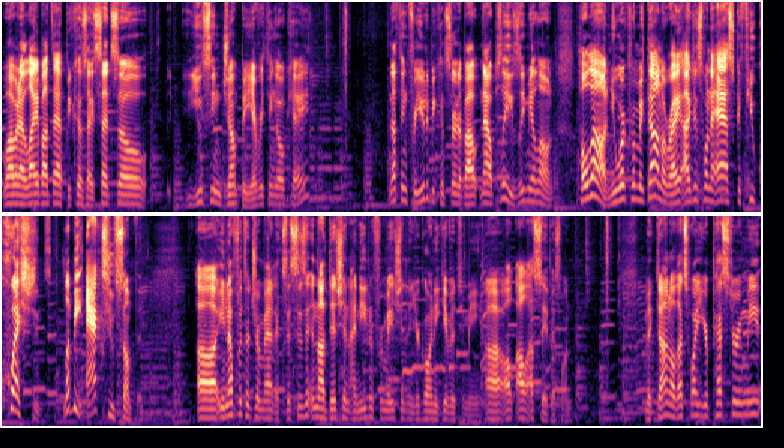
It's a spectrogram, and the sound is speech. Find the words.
Why would I lie about that? Because I said so. You seem jumpy. Everything okay? Nothing for you to be concerned about. Now, please, leave me alone. Hold on. You work for McDonald, right? I just want to ask a few questions. Let me ask you something. Uh, enough with the dramatics. This isn't an audition. I need information, and you're going to give it to me. Uh, I'll, I'll, I'll say this one. McDonald, that's why you're pestering me?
